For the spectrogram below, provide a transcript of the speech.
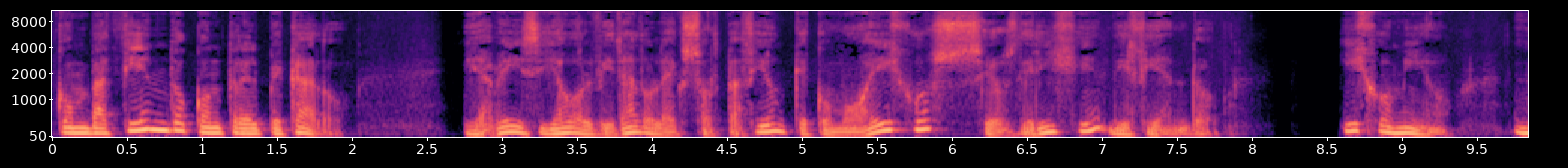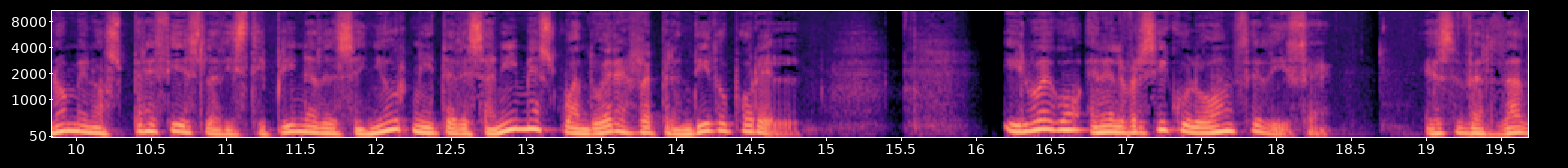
combatiendo contra el pecado, y habéis ya olvidado la exhortación que como a hijos se os dirige, diciendo, Hijo mío, no menosprecies la disciplina del Señor ni te desanimes cuando eres reprendido por Él. Y luego en el versículo 11 dice, Es verdad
